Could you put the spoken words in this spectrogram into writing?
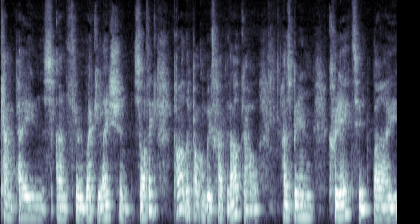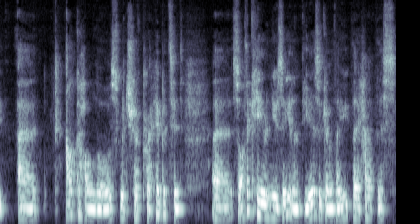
campaigns and through regulation. So I think part of the problem we've had with alcohol has been created by uh, alcohol laws which have prohibited. Uh, so I think here in New Zealand years ago they, they had this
